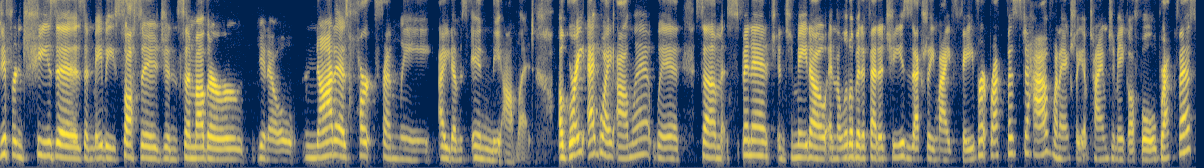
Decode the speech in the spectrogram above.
different cheeses and maybe sausage and some other you know, not as heart friendly items in the omelet. A great egg white omelet with some spinach and tomato and a little bit of feta cheese is actually my favorite breakfast to have when I actually have time to make a full breakfast.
